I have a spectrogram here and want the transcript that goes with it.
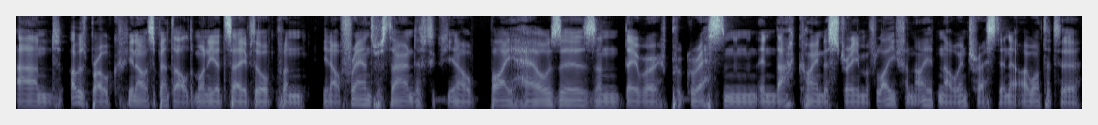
and I was broke. You know, I spent all the money I'd saved up, and you know, friends were starting to you know buy houses and they were progressing in that kind of stream of life, and I had no interest in it. I wanted to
